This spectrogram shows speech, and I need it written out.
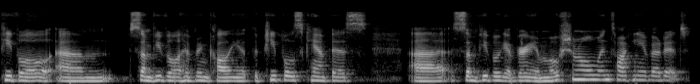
People, um, some people have been calling it the People's Campus. Uh, some people get very emotional when talking about it.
